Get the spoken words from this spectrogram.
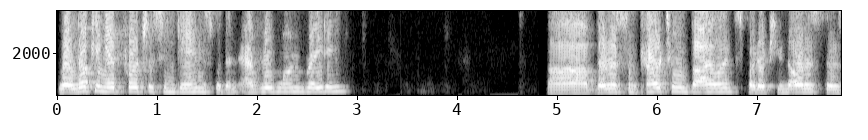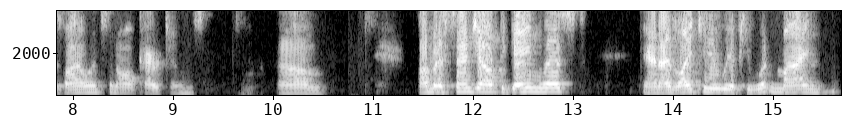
We're looking at purchasing games with an everyone rating. Uh, there is some cartoon violence, but if you notice, there's violence in all cartoons. Um, I'm gonna send you out the game list, and I'd like you, if you wouldn't mind,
